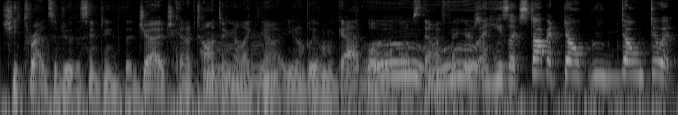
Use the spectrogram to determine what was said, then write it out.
she threatens to do the same thing to the judge, kind of taunting her like, you know, you don't believe I'm a god? Well, I'll snap my Ooh, fingers. And he's like, "Stop it! Don't don't do it.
